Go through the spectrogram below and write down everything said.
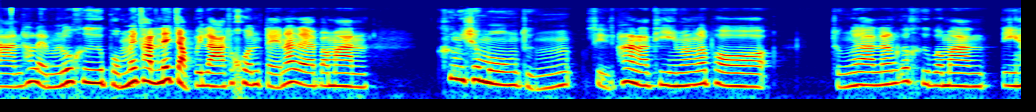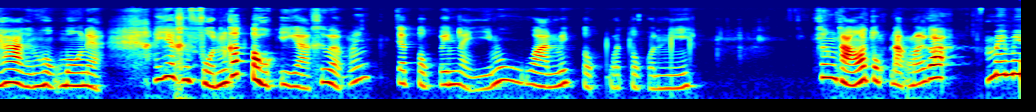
นานเท่าไหร่ไม่รู้คือ ผมไม่ทันได้จับเวลาทุกคนแต่น่าจะประมาณครึ่งชั่วโมงถึงสี่สิบห้านาทีมั้งแล้วพอ ถึงเวลานั้นก็คือประมาณตีห้าถึงหกโมงเนี่ยไอ้เหี้ยคือฝนก็ตกอีกอะคือแบบไม่จะตกไปไหนเมื่อวานไม่ตกว่าตกวันนี้ ซึ่งถามว่าตกหนักไหมก็ ไม่ไม่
